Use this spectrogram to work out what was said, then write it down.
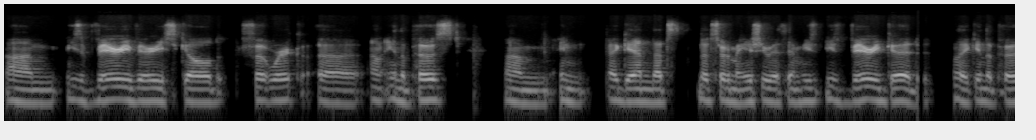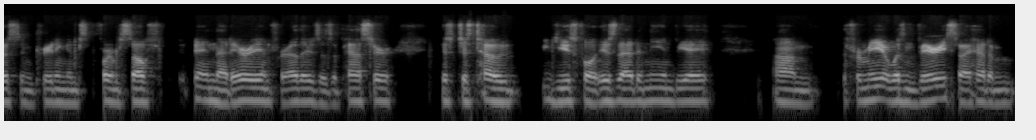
Um, he's very, very skilled footwork uh, in the post. Um, and again, that's that's sort of my issue with him. He's he's very good, like in the post and creating for himself in that area and for others as a passer. It's just how useful is that in the NBA? Um, for me, it wasn't very, so I had him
